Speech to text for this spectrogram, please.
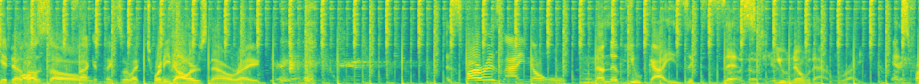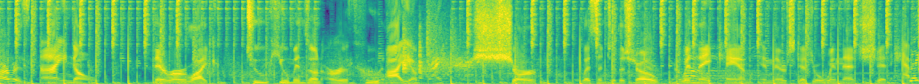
You know, those Also- fucking things are like twenty dollars now, right? As far as I know, None of you guys exist. You know that, right? As far as I know, there are like two humans on Earth who I am sure listen to the show when they can in their schedule when that shit happens.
